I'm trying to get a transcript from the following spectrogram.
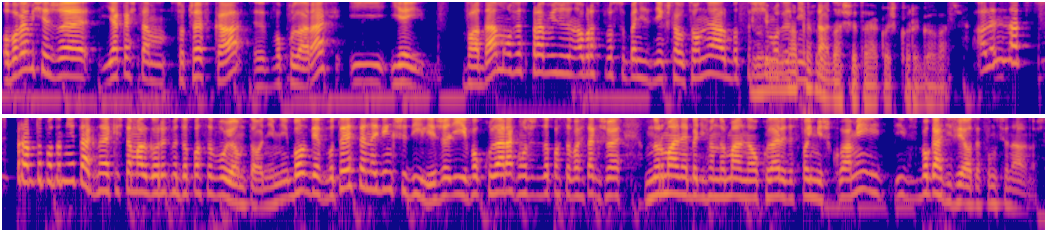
obawiam się, że jakaś tam soczewka y, w okularach i jej wada może sprawić, że ten obraz po prostu będzie zniekształcony albo coś się No, może z nim stać. da się to jakoś korygować. Ale na, prawdopodobnie tak, no jakieś tam algorytmy dopasowują to, niemniej, bo wiesz, bo to jest ten największy deal, jeżeli w okularach możesz dopasować tak, że normalne będziesz miał normalne okulary ze swoimi szkłami i, i wzbogacisz je o tę funkcjonalność.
